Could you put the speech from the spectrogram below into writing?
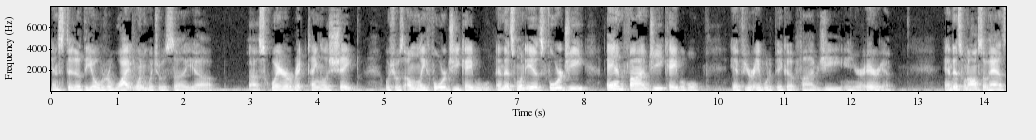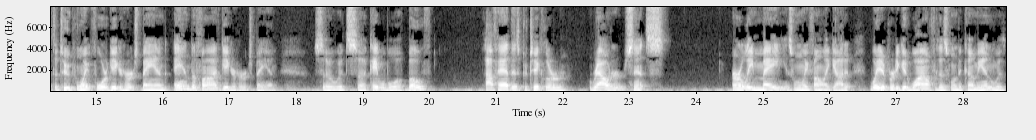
instead of the older white one, which was a, uh, a square rectangular shape, which was only 4G capable. And this one is 4G and 5G capable if you're able to pick up 5G in your area. And this one also has the 2.4 gigahertz band and the 5 gigahertz band. So it's uh, capable of both. I've had this particular router since early May is when we finally got it. Waited a pretty good while for this one to come in. Was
